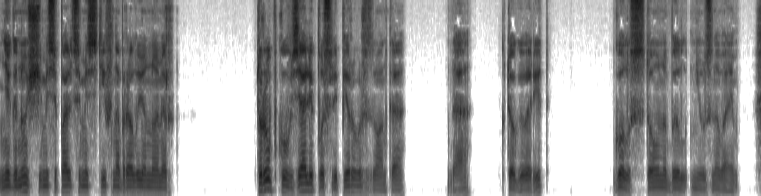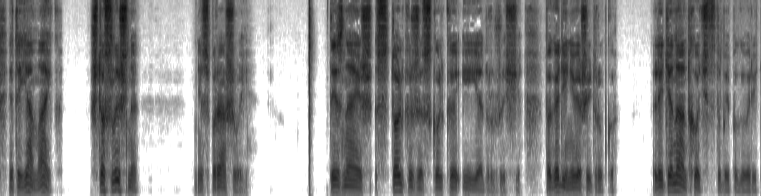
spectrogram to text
Негнущимися пальцами Стив набрал ее номер. Трубку взяли после первого же звонка. — Да. Кто говорит? Голос Стоуна был неузнаваем. — Это я, Майк. Что слышно? — Не спрашивай. Ты знаешь столько же, сколько и я, дружище. Погоди, не вешай трубку. Лейтенант хочет с тобой поговорить.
